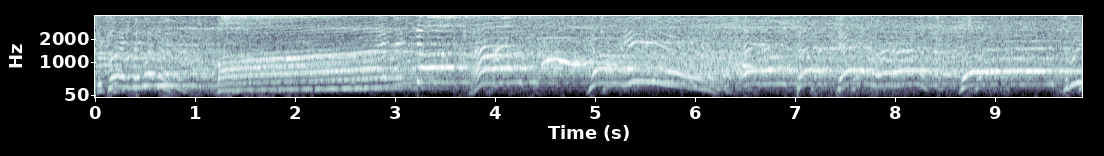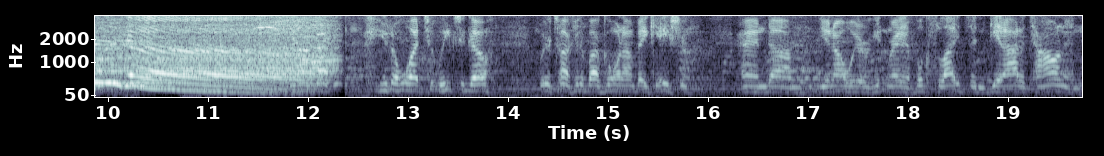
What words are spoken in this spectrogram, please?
declaring the winner by knockout, Yair El Pantera Rodriguez. You know what? Two weeks ago, we were talking about going on vacation, and um, you know we were getting ready to book flights and get out of town, and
